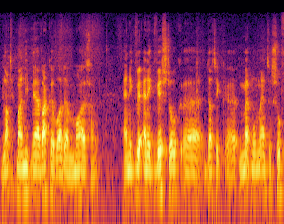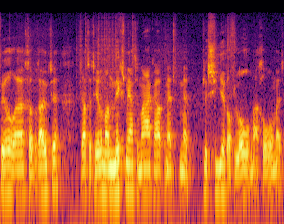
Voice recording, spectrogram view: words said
laat ik maar niet meer wakker worden morgen. En ik, en ik wist ook eh, dat ik eh, met momenten zoveel eh, gebruikte dat het helemaal niks meer te maken had met, met plezier of lol, maar gewoon met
